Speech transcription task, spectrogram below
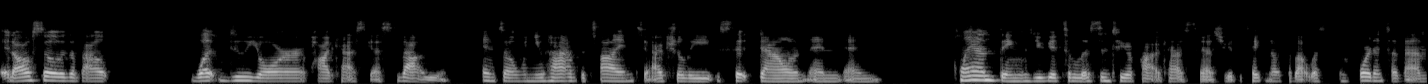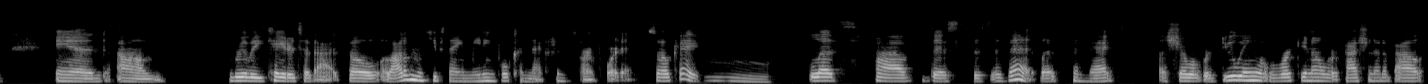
it also is about what do your podcast guests value? And so when you have the time to actually sit down and and plan things, you get to listen to your podcast guests, you get to take notes about what's important to them and um really cater to that. So a lot of them keep saying meaningful connections are important. So okay, Ooh. let's have this this event. Let's connect. Let's share what we're doing, what we're working on, what we're passionate about.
